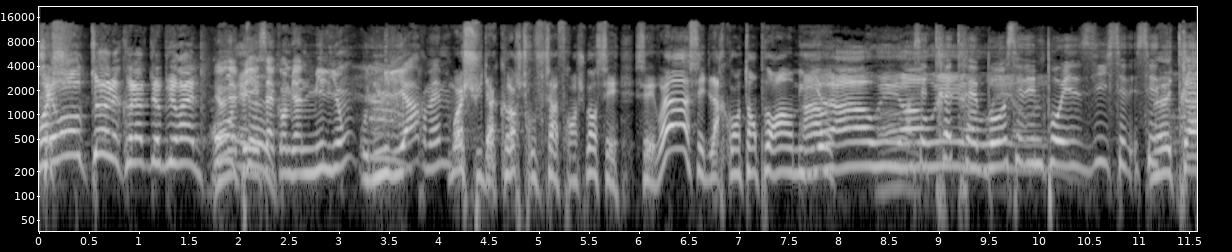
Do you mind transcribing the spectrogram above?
C'est honteux les colonnes de Buren. Et on a payé ça combien de millions Ou de milliards même? Moi, je suis d'accord. Je trouve ça, franchement, c'est, c'est voilà, c'est de l'art contemporain au milieu. Ah, ah oui, ah, c'est oui, très très ah beau, oui, c'est ah une poésie, c'est c'est Mais très ta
